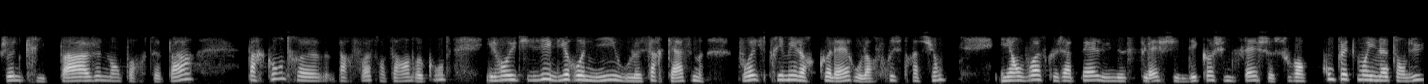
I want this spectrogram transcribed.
je ne crie pas, je ne m'emporte pas. Par contre, euh, parfois, sans s'en rendre compte, ils vont utiliser l'ironie ou le sarcasme pour exprimer leur colère ou leur frustration et envoient ce que j'appelle une flèche. Ils décochent une flèche souvent complètement inattendue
